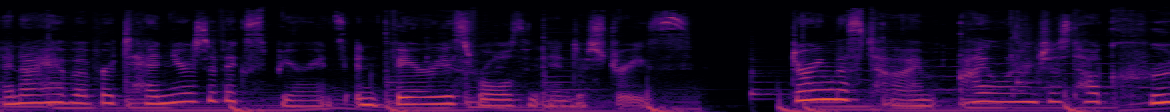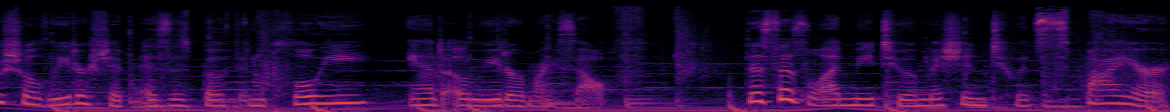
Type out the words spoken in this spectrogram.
and I have over 10 years of experience in various roles and industries. During this time, I learned just how crucial leadership is as both an employee and a leader myself. This has led me to a mission to inspire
